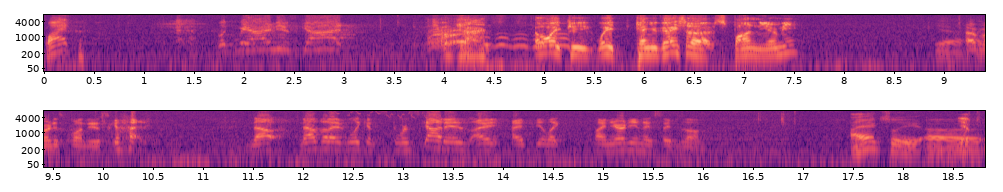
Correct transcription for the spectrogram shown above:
What? Look behind you, Scott! Oh God. Oh wait, can you, wait. Can you guys uh spawn near me? Yeah. I've already spawned near Scott. Now, now that I've looked at where Scott is, I, I feel like, fine, you're already in a safe zone. I actually uh Yep.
